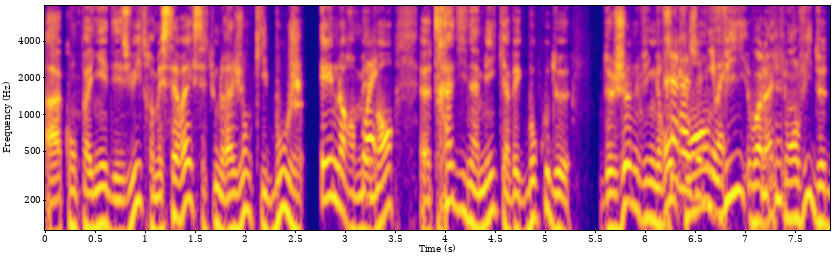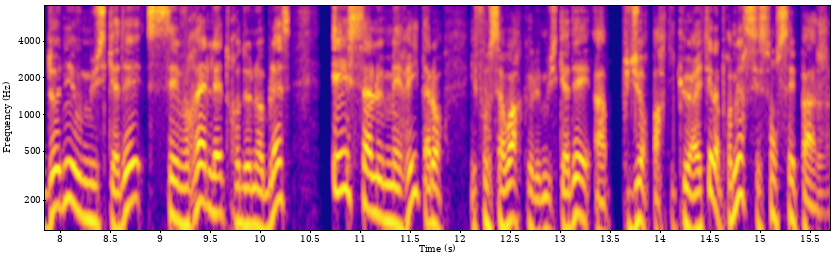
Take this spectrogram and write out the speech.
à accompagner des huîtres. Mais c'est vrai que c'est une région qui bouge énormément, euh, très dynamique, avec beaucoup de de jeunes vignerons Très qui ont, ouais. envie, voilà, qui ont envie de donner au muscadet ses vraies lettres de noblesse et ça le mérite. Alors, il faut savoir que le muscadet a plusieurs particularités. La première, c'est son cépage.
